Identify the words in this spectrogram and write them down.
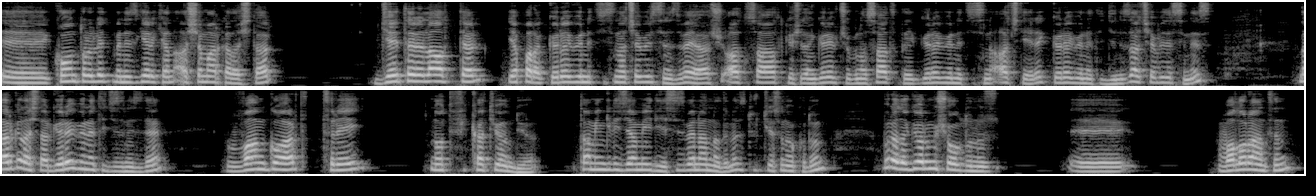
e, kontrol etmeniz gereken aşama arkadaşlar CTRL Alt Tel yaparak görev yöneticisini açabilirsiniz veya şu alt sağ alt köşeden görev çubuğuna sağ tıklayıp görev yöneticisini aç diyerek görev yöneticinizi açabilirsiniz. Arkadaşlar görev yöneticinizde Vanguard Tray Notification diyor. Tam İngilizcem iyi değil. Siz beni anladınız. Türkçesini okudum. Burada görmüş olduğunuz e, Valorant'ın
